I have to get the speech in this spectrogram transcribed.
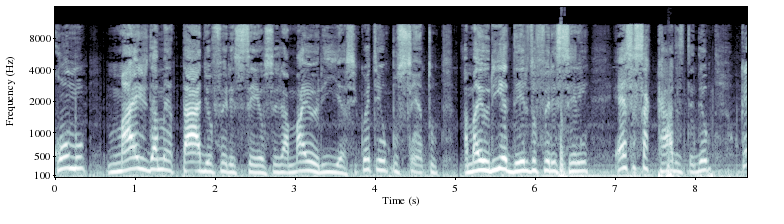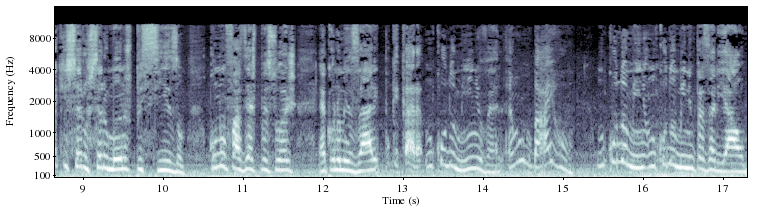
como mais da metade oferecer, ou seja, a maioria, 51%, a maioria deles oferecerem essas sacadas, entendeu? O que é que os seres humanos precisam? Como fazer as pessoas economizarem? Porque, cara, um condomínio, velho, é um bairro. Um condomínio, um condomínio empresarial,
